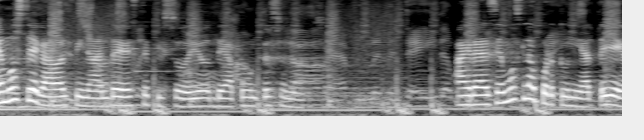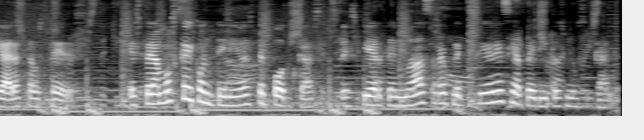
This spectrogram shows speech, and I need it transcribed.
Hemos llegado al final de este episodio de Apuntes Sonoros. Agradecemos la oportunidad de llegar hasta ustedes. Esperamos que el contenido de este podcast despierte nuevas reflexiones y apetitos musicales.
